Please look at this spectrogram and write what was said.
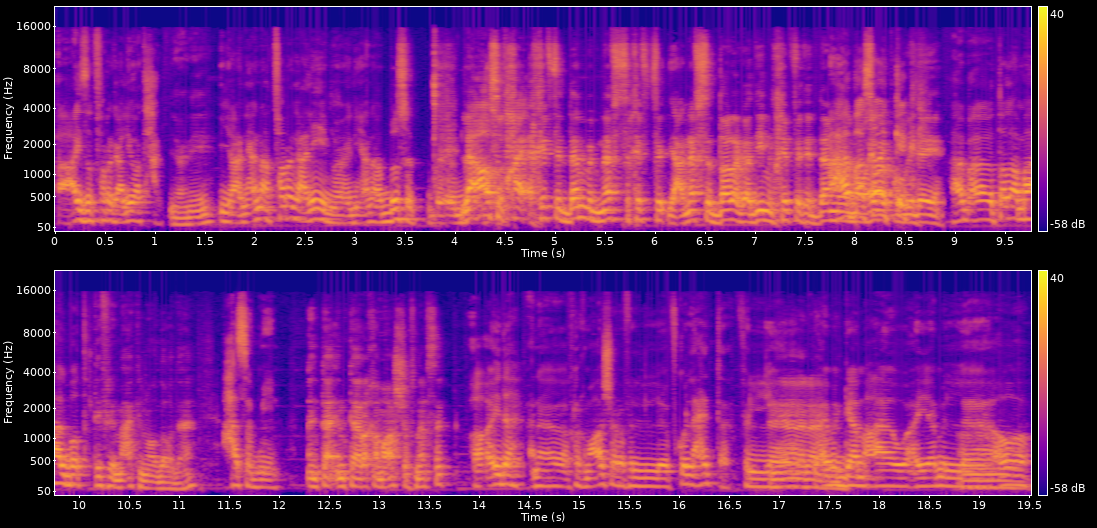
عايز أتفرج عليه وأضحك. يعني إيه؟ يعني أنا أتفرج عليه يعني أنا أتبسط. لا أقصد حق خفة دم بنفس خفة يعني نفس الدرجة دي من خفة الدم هبقى sidekick. هبقى طالع مع البطل. تفرق معاك الموضوع ده؟ حسب مين؟ انت انت رقم 10 في نفسك؟ آه إيه ده؟ أنا رقم 10 في ال... في كل حتة في. أيام الجامعة وأيام ال... آه.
